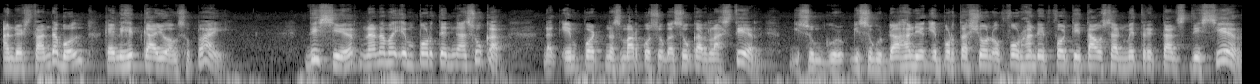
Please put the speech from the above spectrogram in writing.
Understandable, kay nihit kayo ang supply This year, na may imported nga asukar. Nag-import na sa Marcos og asukar last year. Gisugudahan niyang importasyon og 440,000 metric tons this year.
